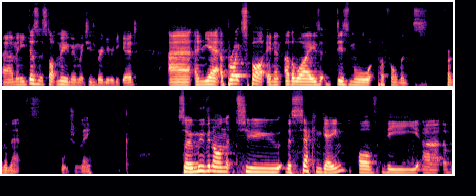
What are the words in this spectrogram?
um, and he doesn't stop moving, which is really, really good. Uh, and yeah, a bright spot in an otherwise dismal performance from the Nets, unfortunately. So moving on to the second game of the uh, of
